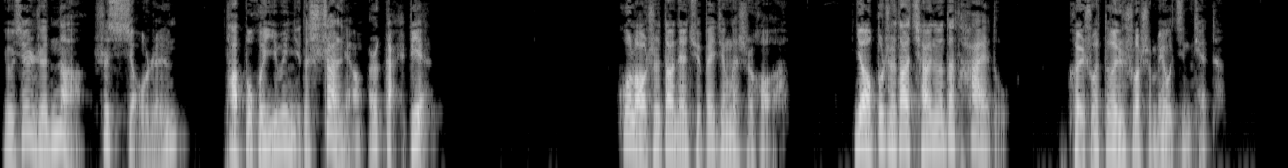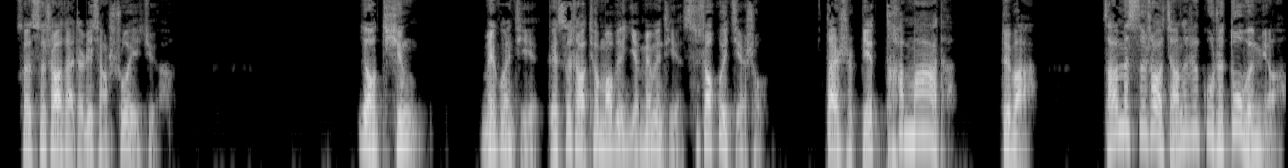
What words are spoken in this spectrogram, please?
有些人呢是小人，他不会因为你的善良而改变。郭老师当年去北京的时候啊。要不是他强硬的态度，可以说德云社是没有今天的。所以四少在这里想说一句啊，要听没问题，给四少挑毛病也没问题，四少会接受，但是别他妈的，对吧？咱们四少讲的这故事多文明啊，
